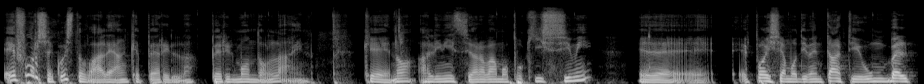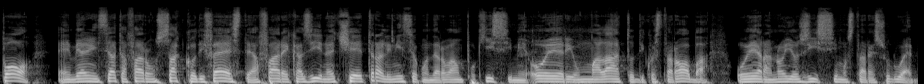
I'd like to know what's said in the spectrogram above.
E forse questo vale anche per il, per il mondo online, che no, all'inizio eravamo pochissimi eh, e poi siamo diventati un bel po' e abbiamo iniziato a fare un sacco di feste, a fare casino, eccetera. All'inizio, quando eravamo pochissimi, o eri un malato di questa roba o era noiosissimo stare sul web.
